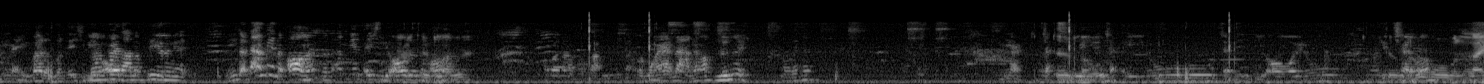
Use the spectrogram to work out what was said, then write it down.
រា này environment ដល់ HBO ពេលដាក់ទៅព្រាហ្នឹង đã đã biết nó hả đã biết HBO ទៅ rồi ទៅ nó ទៅ បាទដាក់ដាក់ ở ngoài đã nó ấp lưng ấy này chạy Thử lỗ. chạy đu chạy đi oi đu ទៅអូបន្លែ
